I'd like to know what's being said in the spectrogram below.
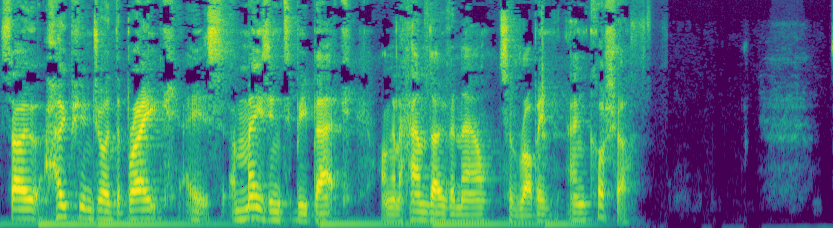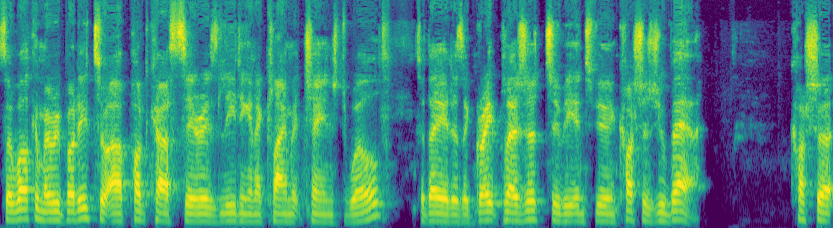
So, hope you enjoyed the break. It's amazing to be back. I'm going to hand over now to Robin and Kosha. So, welcome everybody to our podcast series, Leading in a Climate Changed World. Today it is a great pleasure to be interviewing Kosha Joubert. Kosha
